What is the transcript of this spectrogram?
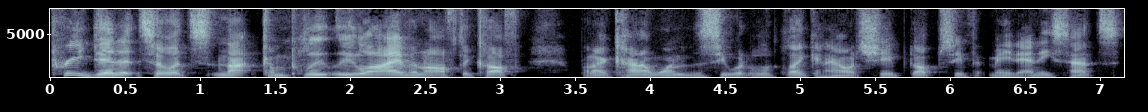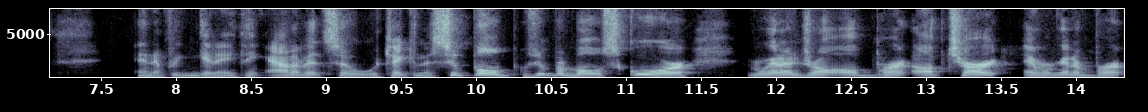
pre-did it so it's not completely live and off the cuff, but I kind of wanted to see what it looked like and how it shaped up, see if it made any sense and if we can get anything out of it. So we're taking the Super Bowl Super Bowl score and we're going to draw a burnt up chart and we're going to burn,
